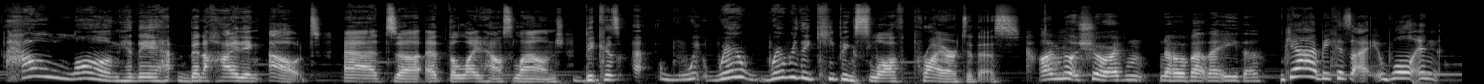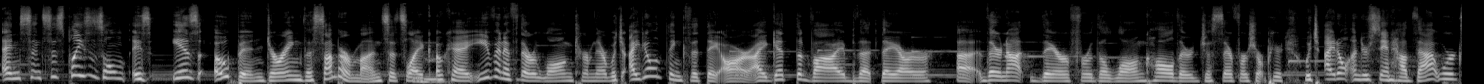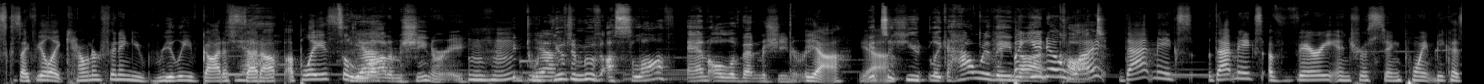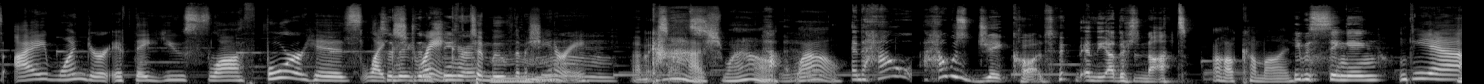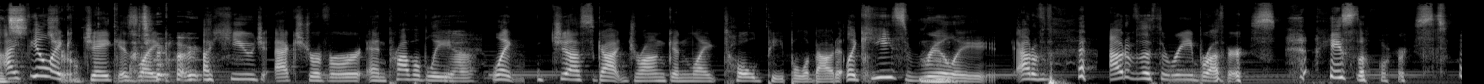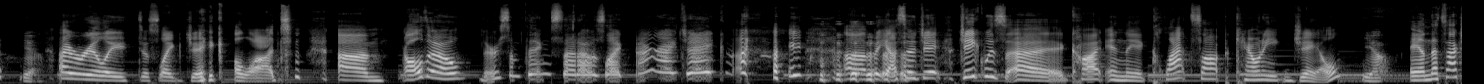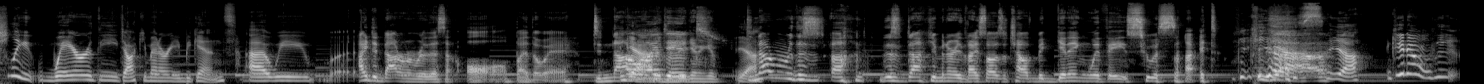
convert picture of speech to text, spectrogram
how long had they ha- been hiding out at uh, at the Lighthouse Lounge? Because uh, wh- where where were they keeping Sloth prior to this? I'm not sure. I didn't know about that either. Yeah, because I well, and and since this place is on, is is open during the summer months, it's like okay, even if they're long term there, which I don't think that they are. I get the vibe that they are. Uh, they're not there for the long haul. They're just there for a short period, which I don't understand how that works because I feel like counterfeiting, you really got to set up a place. It's a Yeah. lot of machinery. Mm-hmm. Yeah. You have to move a sloth and all of that machinery. Yeah, yeah. It's a huge like. How are they But not? you know caught? what? That makes that makes a very interesting point because I wonder if they use sloth for his like To strength to move the machinery. Mm. That makes Gosh, sense. wow, wow. And how how was Jake caught and the others not? Oh, come on. He was singing. Yeah, That's I feel like true. Jake is like a huge extrovert and probably Yeah. like just got drunk and like told people about it. Like he's Mm-hmm. really out of the, out of the three brothers, he's the worst. Yeah. I really dislike Jake a lot. Um, although there are some things that I was like, all right, Jake. um, but yeah, so Jake, Jake was uh, caught in the Clatsop County Jail. Yeah. And that's actually where the documentary begins. Uh, we, I did not remember this at all. By the way, did not Oh, remember I the did. beginning of. Yeah. Did not remember this uh, this documentary that I saw as a child beginning with a suicide. Yeah. yeah. You know, we.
